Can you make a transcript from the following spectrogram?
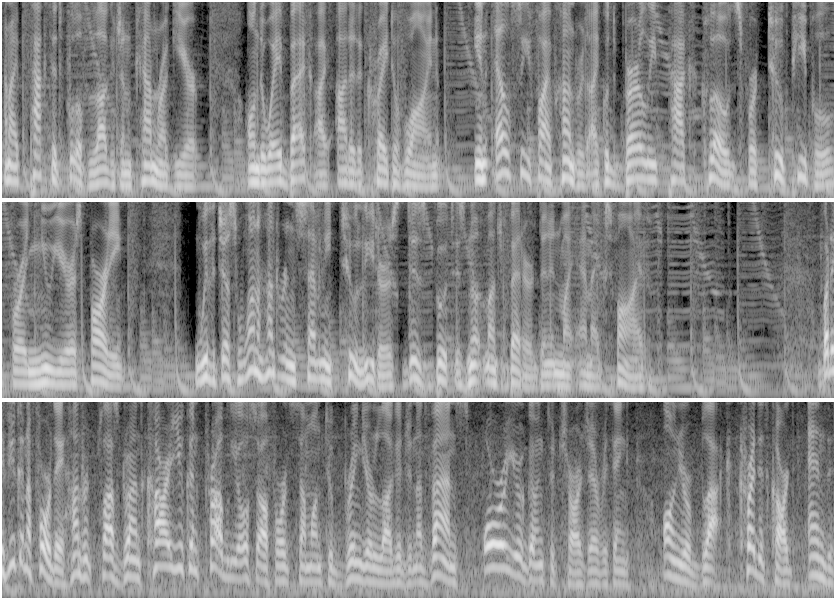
and I packed it full of luggage and camera gear. On the way back, I added a crate of wine. In LC500, I could barely pack clothes for two people for a New Year's party. With just 172 liters, this boot is not much better than in my MX-5. But if you can afford a 100 plus grand car, you can probably also afford someone to bring your luggage in advance, or you're going to charge everything on your black credit card. And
